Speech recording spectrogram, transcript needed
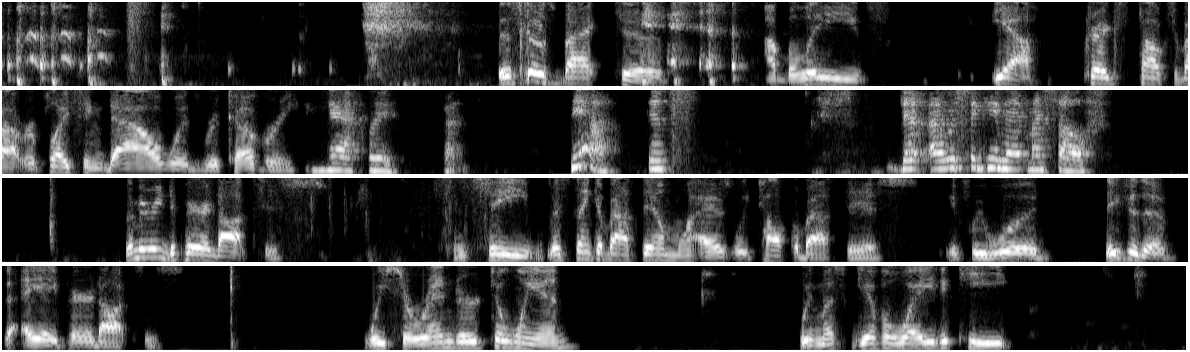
This goes back to, I believe, yeah, Craig talks about replacing Tao with recovery. Exactly. But yeah, that's that. I was thinking that myself. Let me read the paradoxes and see. Let's think about them as we talk about this, if we would. These are the, the AA paradoxes. We surrender to win. We must give away to keep.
